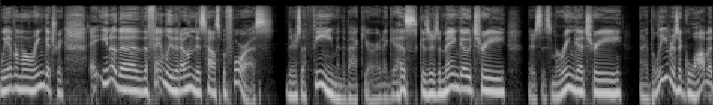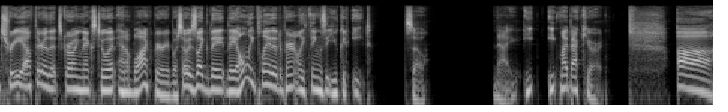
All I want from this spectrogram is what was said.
We have a moringa tree. Uh, you know, the the family that owned this house before us, there's a theme in the backyard, I guess, because there's a mango tree, there's this moringa tree, and I believe there's a guava tree out there that's growing next to it, and a blackberry bush. So it's like they they only planted apparently things that you could eat. So now eat eat my backyard. Uh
